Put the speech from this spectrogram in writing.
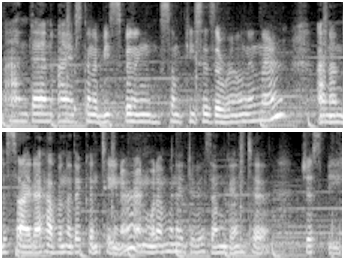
And then I'm just going to be spinning some pieces around in there. And on the side I have another container and what I'm going to do is I'm going to just be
